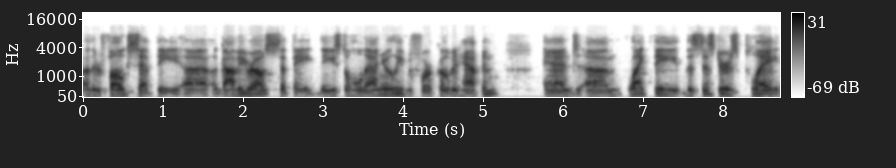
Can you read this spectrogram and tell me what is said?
other folks at the uh, agave roast that they they used to hold annually before COVID happened, and um, like the the sisters play,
